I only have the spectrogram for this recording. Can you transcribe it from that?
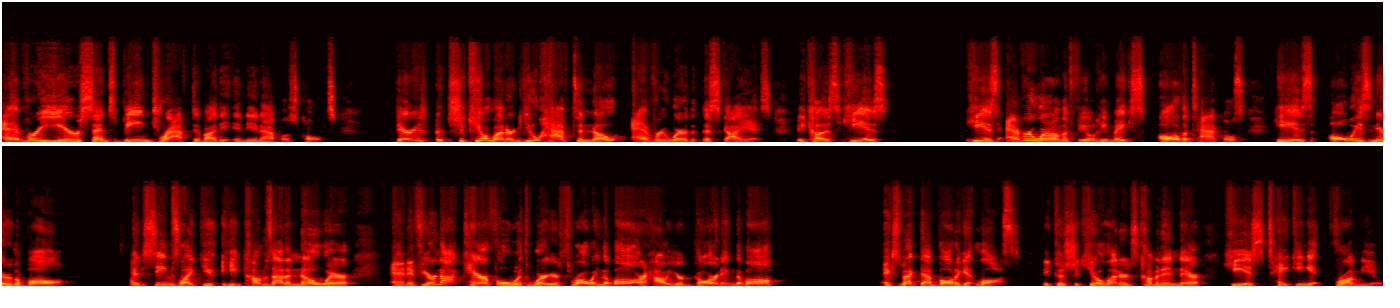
every year since being drafted by the Indianapolis Colts. There is uh, Shaquille Leonard. You have to know everywhere that this guy is because he is he is everywhere on the field. He makes all the tackles. He is always near the ball. It seems like you he comes out of nowhere and if you're not careful with where you're throwing the ball or how you're guarding the ball, expect that ball to get lost because Shaquille Leonard's coming in there. He is taking it from you.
